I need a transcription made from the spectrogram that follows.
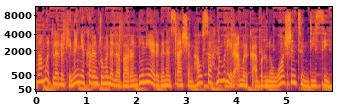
Mahmud Lalo kenan ya karanto mana labaran duniya daga nan sashen Hausa na muryar Amurka a birnin Washington DC.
